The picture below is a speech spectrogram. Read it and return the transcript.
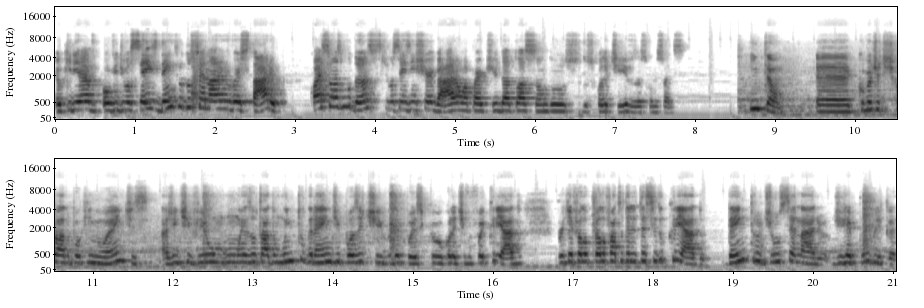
eu queria ouvir de vocês, dentro do cenário universitário, quais são as mudanças que vocês enxergaram a partir da atuação dos, dos coletivos, das comissões? Então, é, como eu já tinha te falado um pouquinho antes, a gente viu um resultado muito grande e positivo depois que o coletivo foi criado, porque pelo, pelo fato dele ter sido criado dentro de um cenário de república,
